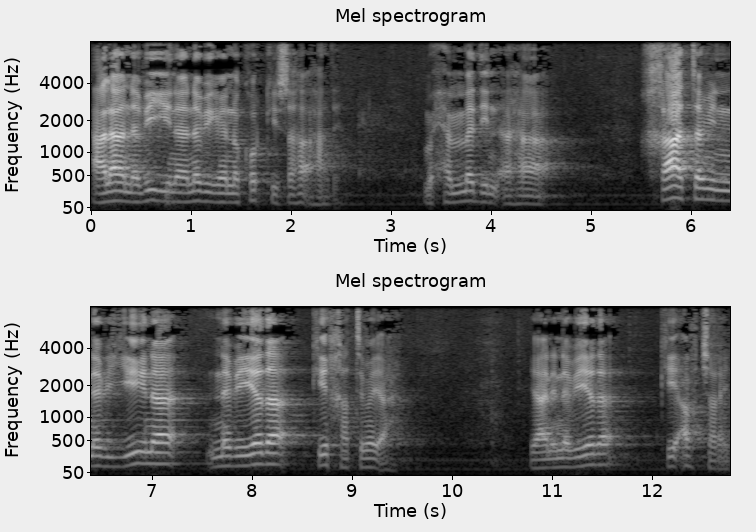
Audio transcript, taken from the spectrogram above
calaa nabiyina nabigeenna korkiisa ha ahaadee muxammadin ahaa khaatami nebiyiina nebiyada kii khatimay ah. Yacni nebiyada kii afjaray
